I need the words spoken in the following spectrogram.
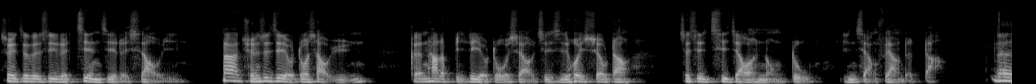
所以这个是一个间接的效应。那全世界有多少云，跟它的比例有多少，其实会受到这些气胶的浓度影响非常的大。那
